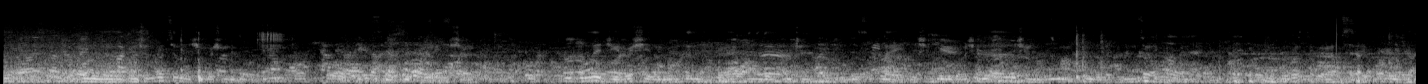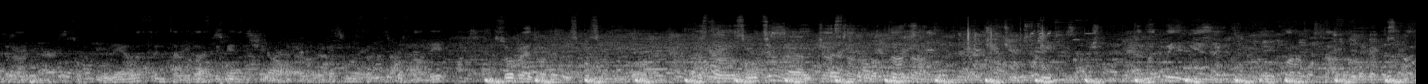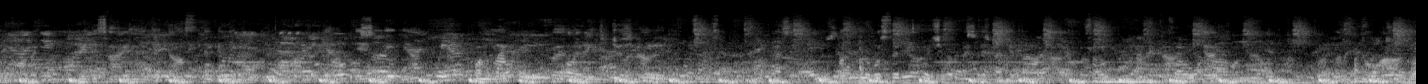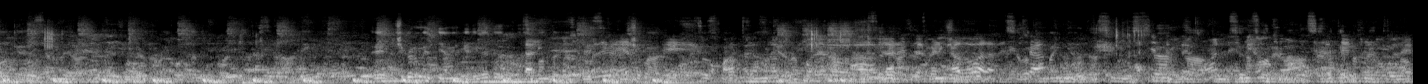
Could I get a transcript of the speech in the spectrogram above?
con una concentrazione di 528 pixel il leggero riuscì a mantenere una concentrazione di display di 512 in uno smartphone delle dimensioni di questo grazie ai bordi laterali molto sottili e all'assenza dei tasti fisici laterali che sono stati spostati sul retro del dispositivo. Questa soluzione è già stata adottata in linea con le curve dell'immaginario il pannello posteriore ci permette di montare questa struttura meccanica con un trattamento opaco che serve a una raccolta di fogli digitali e ci permette anche di vedere la seconda caratteristica principale di questo smartphone che è la portata posteriore 13 accompagnata a sinistra da un sensore laser che permette una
